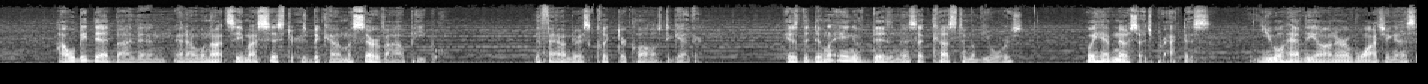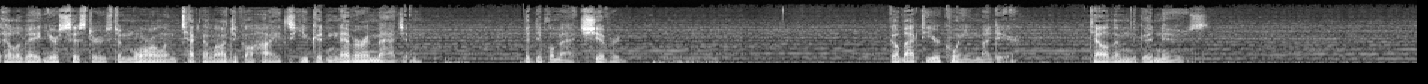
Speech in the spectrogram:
I will be dead by then, and I will not see my sisters become a servile people. The foundress clicked her claws together. Is the delaying of business a custom of yours? We have no such practice. You will have the honor of watching us elevate your sisters to moral and technological heights you could never imagine. The diplomat shivered. Go back to your queen, my dear. Tell them the good news.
